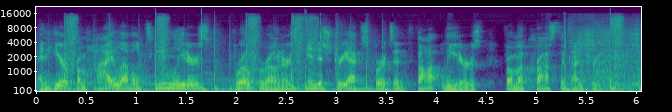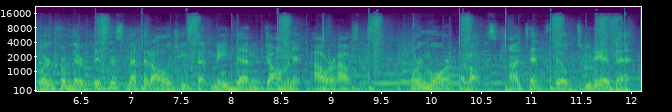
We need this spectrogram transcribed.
and hear from high level team leaders, broker owners, industry experts, and thought leaders from across the country. Learn from their business methodologies that made them dominant powerhouses. Learn more about this content filled two day event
